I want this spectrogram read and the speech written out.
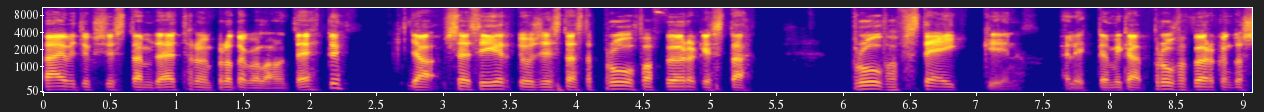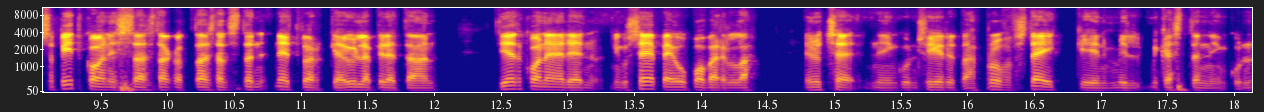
päivityksistä, mitä Ethereum protokolla on tehty. Ja se siirtyy siis tästä Proof of Workista Proof of Stakeen. Eli mikä Proof of Work on tuossa Bitcoinissa, se tarkoittaa sitä, että sitä networkia ylläpidetään tietokoneiden niin CPU-poverilla, ja nyt se niin kuin siirtyy tähän Proof of Stakeen, mikä sitten niin kuin,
